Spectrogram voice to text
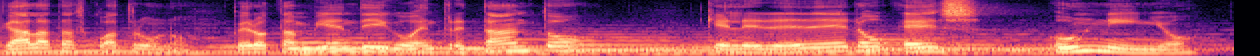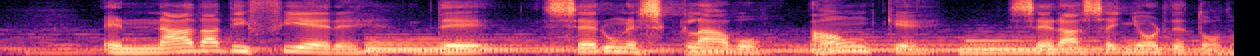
Gálatas 4.1. Pero también digo, entre tanto que el heredero es un niño, en nada difiere de ser un esclavo, aunque será señor de todo.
